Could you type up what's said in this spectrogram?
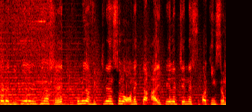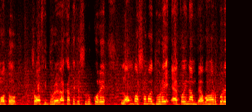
তবে বিপিএল এর ইতিহাসে কুমিল্লা ভিক্টোরিয়ান্স হলো অনেকটা আইপিএল এর চেন্নাই সুপার কিংস এর মতো। ট্রফি ধরে রাখা থেকে শুরু করে লম্বা সময় ধরে একই নাম ব্যবহার করে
